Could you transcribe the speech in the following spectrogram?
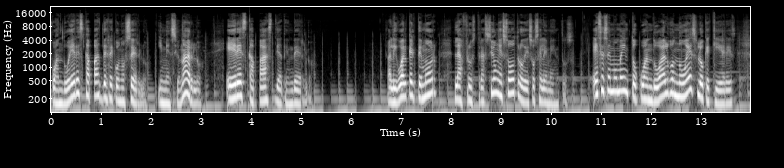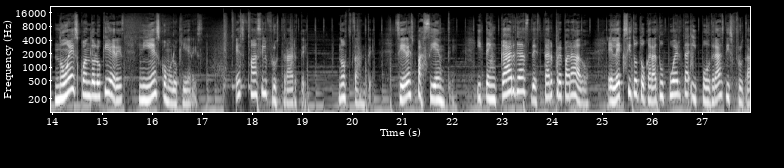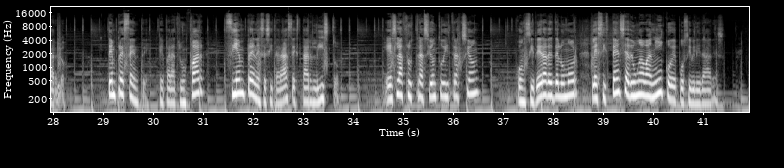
Cuando eres capaz de reconocerlo y mencionarlo, eres capaz de atenderlo. Al igual que el temor, la frustración es otro de esos elementos. Es ese momento cuando algo no es lo que quieres, no es cuando lo quieres, ni es como lo quieres. Es fácil frustrarte. No obstante, si eres paciente y te encargas de estar preparado, el éxito tocará tu puerta y podrás disfrutarlo. Ten presente que para triunfar siempre necesitarás estar listo. ¿Es la frustración tu distracción? Considera desde el humor la existencia de un abanico de posibilidades,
